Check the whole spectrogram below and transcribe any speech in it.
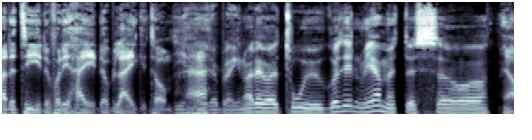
er det tide for de heide og bleike, Tom. De heide og bleige. Nå er det jo to uker siden vi har møttes, og Ja.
